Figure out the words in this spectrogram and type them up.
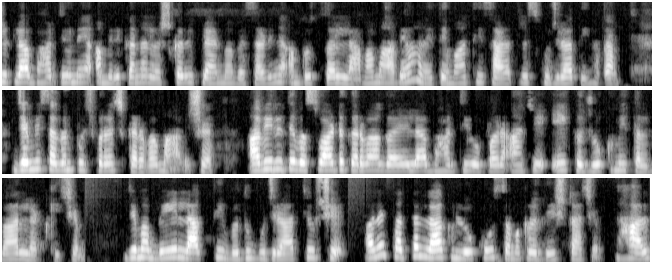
જેટલા ભારતીયોને અમેરિકાના લશ્કરી પ્લાનમાં બેસાડીને અમૃતસર લાવવામાં આવ્યા અને તેમાંથી સાડત્રીસ ગુજરાતી હતા. જેમની સઘન પૂછપરછ કરવામાં આવી છે. આવી રીતે વસવાટ કરવા ગયેલા ભારતીયો પર આજે એક જોખમી તલવાર લટકી છે, જેમાં બે લાખથી વધુ ગુજરાતીઓ છે અને સત્તર લાખ લોકો સમગ્ર દેશના છે. હાલ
